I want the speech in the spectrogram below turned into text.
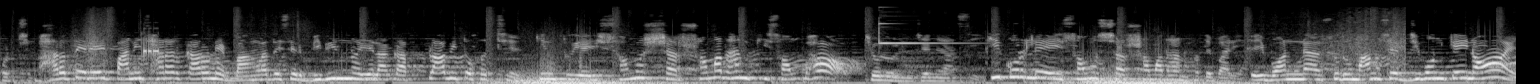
করছে। ভারতের এই পানি ছাড়ার কারণে বাংলাদেশের বিভিন্ন এলাকা প্লাবিত হচ্ছে। কিন্তু এই সমস্যার সমাধান কি সম্ভব? চলুন জেনে আসি, কি করলে এই সমস্যার সমাধান হতে পারে? এই বন্যা শুধু মানুষের জীবনকেই নয়,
